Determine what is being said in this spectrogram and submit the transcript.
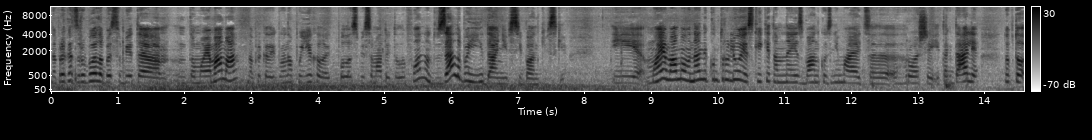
наприклад, зробила би собі те, то моя мама, наприклад, якби вона поїхала і купила собі сама той телефон, от взяла би її дані всі банківські. І моя мама вона не контролює, скільки там в неї з банку знімаються грошей і так далі. Тобто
